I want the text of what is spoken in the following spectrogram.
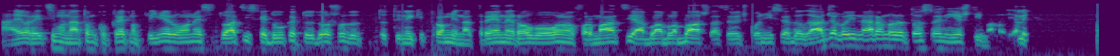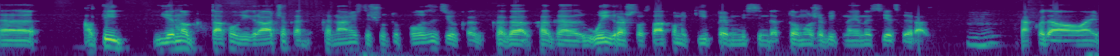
a evo recimo na tom konkretnom primjeru one situacije iz Hajduka tu je došlo do, do ti neki promjena trener, ovo ono, formacija, bla bla bla, šta se već kod njih sve događalo i naravno da to sve nije štimalo, jeli? E, ali ti jednog takvog igrača kad, kad namjestiš u tu poziciju, kad, kad, ga, kad ga uigraš s ostatkom ekipe, mislim da to može biti na jednoj svjetskoj razini. mm Tako da ovaj,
